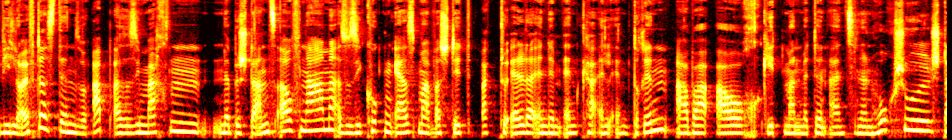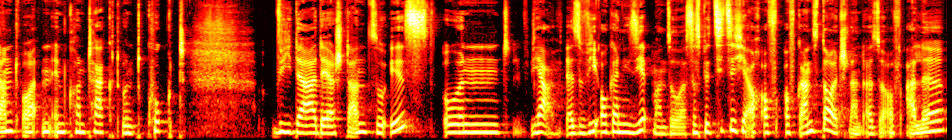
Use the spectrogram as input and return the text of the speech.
Wie läuft das denn so ab? Also Sie machen eine Bestandsaufnahme, also Sie gucken erstmal, was steht aktuell da in dem NKLM drin, aber auch geht man mit den einzelnen Hochschulstandorten in Kontakt und guckt, wie da der Stand so ist und ja, also wie organisiert man sowas? Das bezieht sich ja auch auf, auf ganz Deutschland, also auf alle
